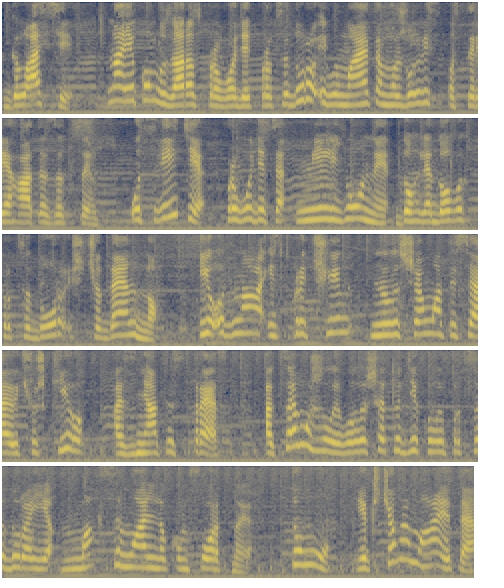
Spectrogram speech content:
Гласі, на якому зараз проводять процедуру, і ви маєте можливість спостерігати за цим. У світі проводяться мільйони доглядових процедур щоденно. І одна із причин не лише мати сяючу шкіру, а зняти стрес. А це можливо лише тоді, коли процедура є максимально комфортною. Тому, якщо ви маєте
